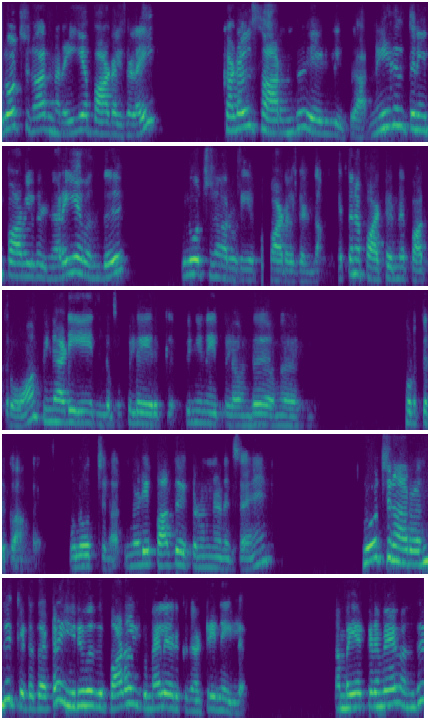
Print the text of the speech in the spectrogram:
உலோச்சனார் நிறைய பாடல்களை கடல் சார்ந்து எழுதியிருக்கிறார். நெய்தல் திணை பாடல்கள் நிறைய வந்து உலோச்சனாருடைய பாடல்கள் தான். எத்தனை பாட்டுன்னு பாத்துருவோம் பின்னாடியே இந்த புக்கிலே இருக்கு. பின்னிணைப்புல வந்து அவங்க கொடுத்திருக்காங்க. உலோச்சனார் முன்னாடியே பார்த்து வைக்கணும்னு நினைச்சேன். உலோச்சனார் வந்து கிட்டத்தட்ட இருபது பாடலுக்கு மேல இருக்கு நற்றிணையில நம்ம ஏற்கனவே வந்து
